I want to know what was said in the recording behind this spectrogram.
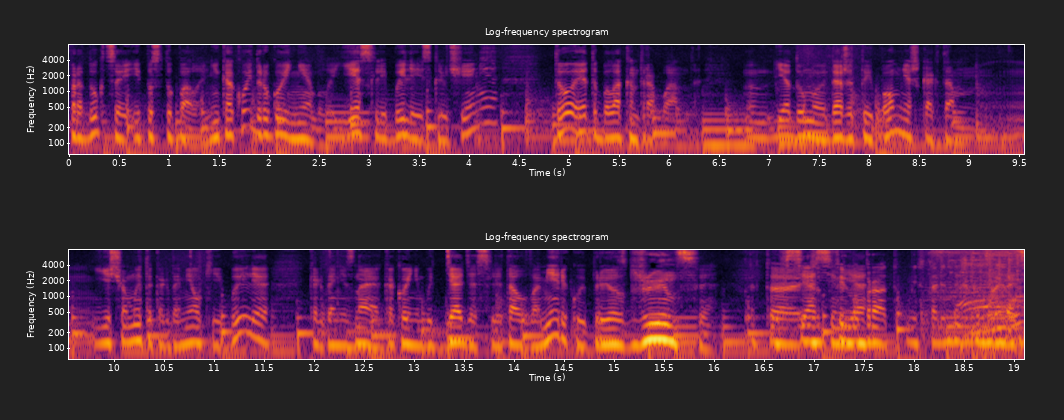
продукция и поступала. Никакой другой не было. Если были исключения, то это была контрабанда. Я думаю, даже ты помнишь, как там еще мы-то, когда мелкие были, когда, не знаю, какой-нибудь дядя слетал в Америку и привез джинсы. Это и вся из семья... фильма «Брат». Не стали слишком маленькие.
